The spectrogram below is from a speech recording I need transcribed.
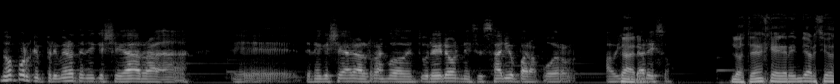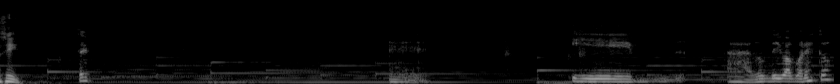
no porque primero tenés que llegar a eh, tenés que llegar al rango de aventurero necesario para poder habilitar Claro. eso. Los tenés que grindear sí o sí. ¿sí? Eh, y ah, ¿dónde iba con esto?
